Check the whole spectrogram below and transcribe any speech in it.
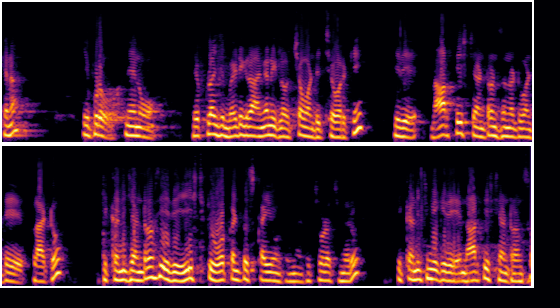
ఓకేనా? ఇప్పుడు నేను లిఫ్ట్లోంచి నుంచి బయటికి రాగానే ఇట్లా వచ్చామండి ఇచ్చేవరకు ఇది నార్త్ ఈస్ట్ ఎంట్రన్స్ ఉన్నటువంటి ఫ్లాట్. ఇక్కడ నుంచి ఎంట్రన్స్ ఇది ఈస్ట్కి ఓపెన్ టు స్కై ఉంటుందండి చూడొచ్చు మీరు. ఇక్కడ నుంచి మీకు ఇది నార్త్ ఈస్ట్ ఎంట్రన్స్.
